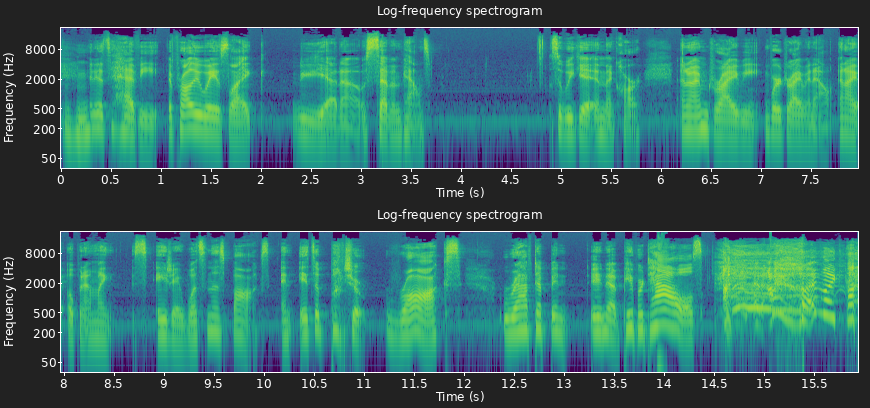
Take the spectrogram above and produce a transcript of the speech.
Mm-hmm. and it's heavy. It probably weighs like yeah, no, seven pounds. So we get in the car and I'm driving, we're driving out and I open it. I'm like, AJ, what's in this box? And it's a bunch of rocks wrapped up in, in uh, paper towels. And I, I'm like,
